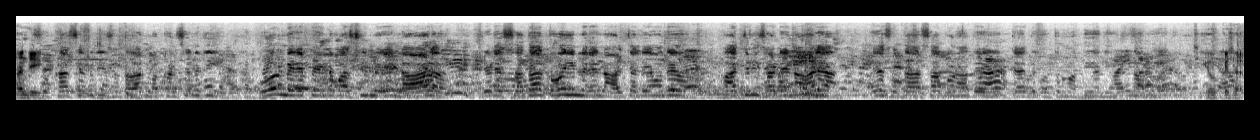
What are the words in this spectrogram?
ਹਾਂਜੀ। ਸੁੱਖਾ ਸਿੰਘ ਜੀ ਸਰਦਾਰ ਮੱਖਣ ਸਿੰਘ ਜੀ ਹੋਰ ਮੇਰੇ ਪਿੰਡ ਵਾਸੀ ਮੇਰੇ ਨਾਲ ਜਿਹੜੇ ਸਦਾ ਤੋਂ ਹੀ ਮੇਰੇ ਨਾਲ ਚੱਲੇ ਆਉਂਦੇ ਹੋ ਅੱਜ ਵੀ ਸਾਡੇ ਨਾਲ ਆ। ਇਹ ਸਰਦਾਰ ਸਾਹਿਬ ਹੋਣਾ ਦੇ ਤਹਿਤ ਗੁਰਤਰਮਾਦੀਆਂ ਦੀ ਧੰਨਵਾਦ। ਠੀਕ ਓਕੇ ਸਰ।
